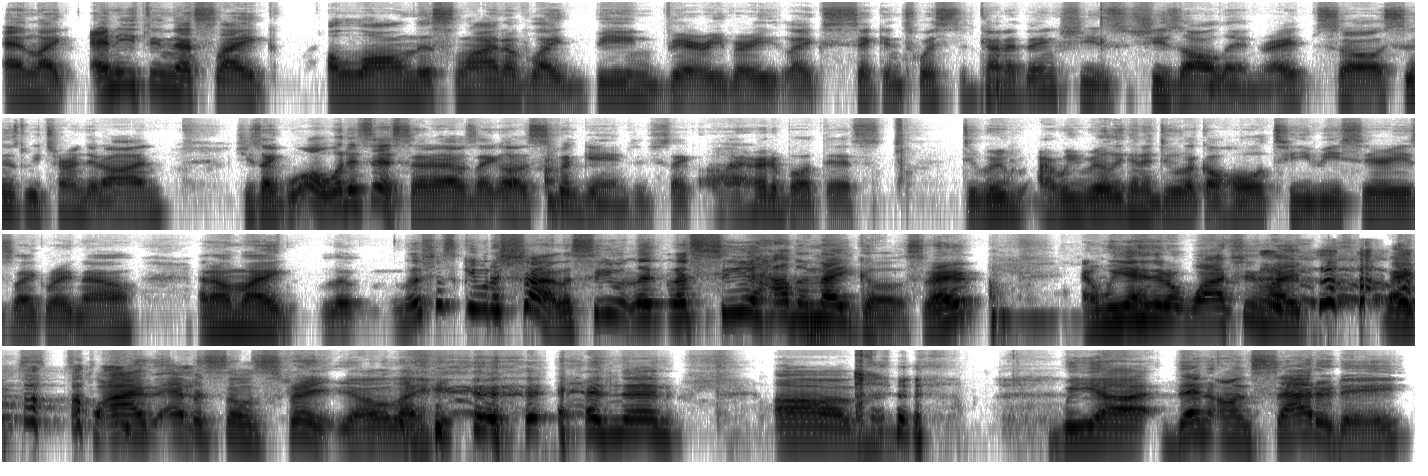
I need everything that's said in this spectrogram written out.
and like anything that's like along this line of like being very very like sick and twisted kind of thing, she's she's all in, right? So as soon as we turned it on, she's like, "Whoa, what is this?" And I was like, "Oh, Squid Games." And she's like, "Oh, I heard about this." Do we are we really gonna do like a whole TV series like right now? And I'm like, "Let- let's just give it a shot. Let's see. Let, let's see how the night goes, right? And we ended up watching like like five episodes straight, yo. Like, and then um we uh then on Saturday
